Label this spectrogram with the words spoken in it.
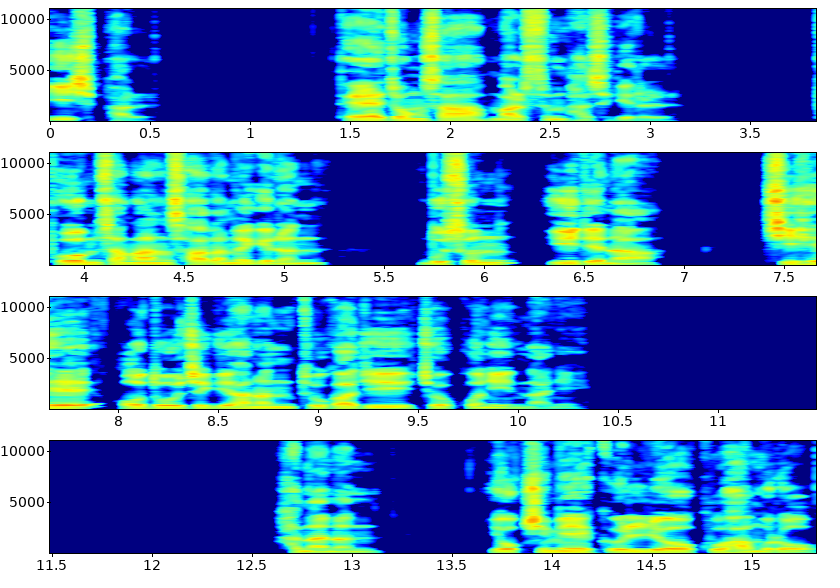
28. 대종사 말씀하시기를 범상한 사람에게는 무슨 일이나 지혜 어두워지게 하는 두 가지 조건이 있나니 하나는 욕심에 끌려 구함으로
